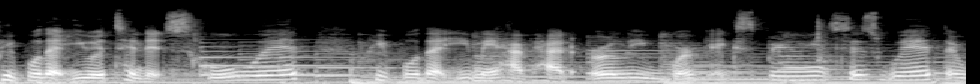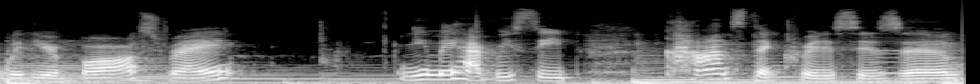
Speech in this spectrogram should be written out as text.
people that you attended school with, people that you may have had early work experiences with or with your boss, right? You may have received constant criticism,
